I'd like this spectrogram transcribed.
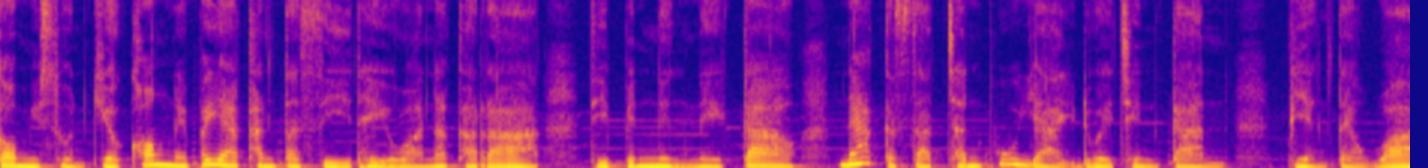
ก็มีส่วนเกี่ยวข้องในพญาคันตสีเทวานาคราที่เป็นหนึ่งในเก้านาคกษัตริย์ชั้นผู้ใหญ่ด้วยเช่นกัน เพียงแต่ว่า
